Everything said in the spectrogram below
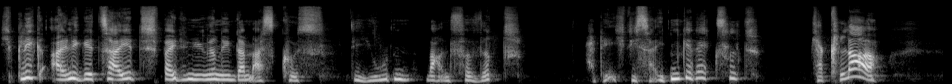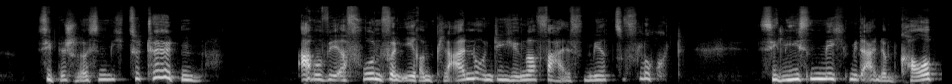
Ich blieb einige Zeit bei den Jüngern in Damaskus. Die Juden waren verwirrt. Hatte ich die Seiten gewechselt? Ja klar. Sie beschlossen mich zu töten. Aber wir erfuhren von ihrem Plan und die Jünger verhalfen mir zur Flucht. Sie ließen mich mit einem Korb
